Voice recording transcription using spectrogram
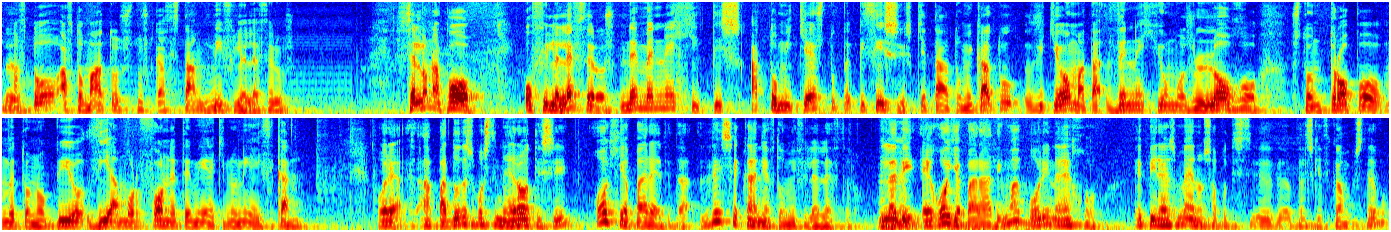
Βέβαια. Αυτό αυτομάτως τους καθιστά μη φιλελεύθερους. Θέλω να πω, ο φιλελεύθερος ναι μεν έχει τις ατομικές του πεπιθήσεις και τα ατομικά του δικαιώματα, δεν έχει όμως λόγο στον τρόπο με τον οποίο διαμορφώνεται μια κοινωνία ηθικά. Ωραία. Απαντώντας λοιπόν στην ερώτηση, όχι απαραίτητα. Δεν σε κάνει αυτό μη φιλελεύθερο. Δηλαδή, εγώ για παράδειγμα μπορεί να έχω επηρεασμένος από τις, ε, τα θρησκευτικά μου πιστεύω,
